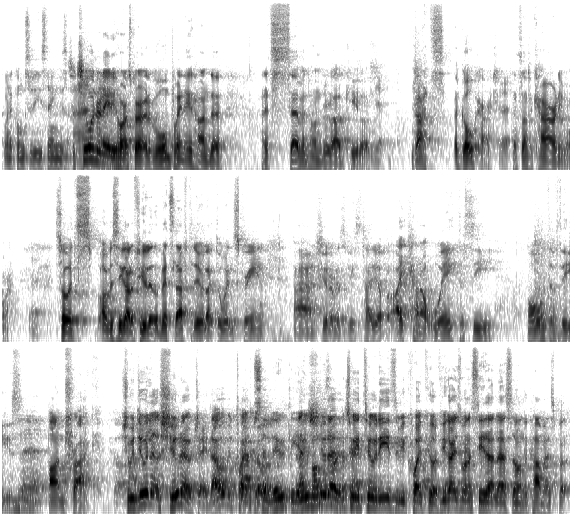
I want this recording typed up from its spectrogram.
when it comes to these things. So And, 280 uh, horsepower out of a 1.8 Honda, and it's 700 odd kilos. Yeah. That's a go kart. Yeah. That's not a car anymore. Yeah. So it's obviously got a few little bits left to do, like the windscreen and a few other bits and pieces tidy up. But I cannot wait to see both of these Yeah. on track. Should we do a little shootout, Jay? That would be quite Absolutely, cool. A I'm shootout it, between yeah. two of these would be quite cool. If you guys want to see that, let us know in the comments. But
